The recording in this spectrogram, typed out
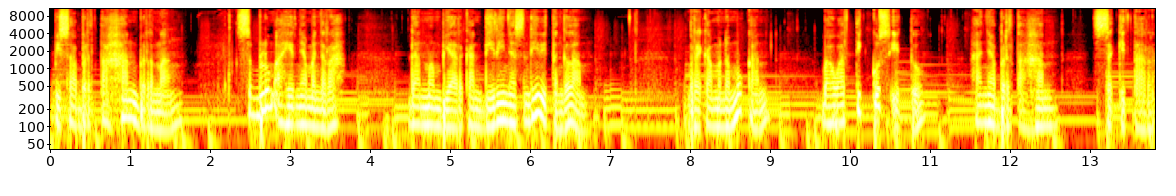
bisa bertahan berenang sebelum akhirnya menyerah dan membiarkan dirinya sendiri tenggelam. Mereka menemukan bahwa tikus itu hanya bertahan sekitar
